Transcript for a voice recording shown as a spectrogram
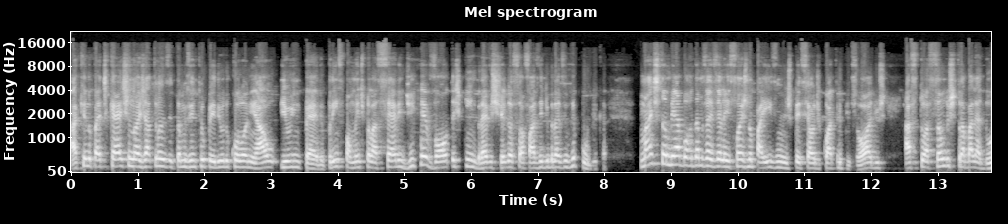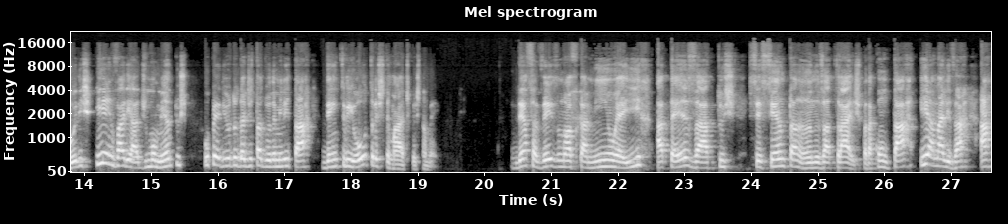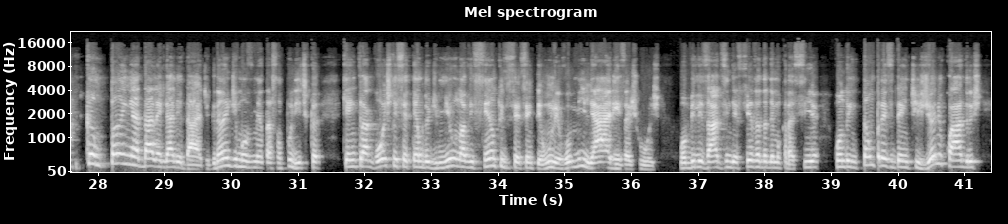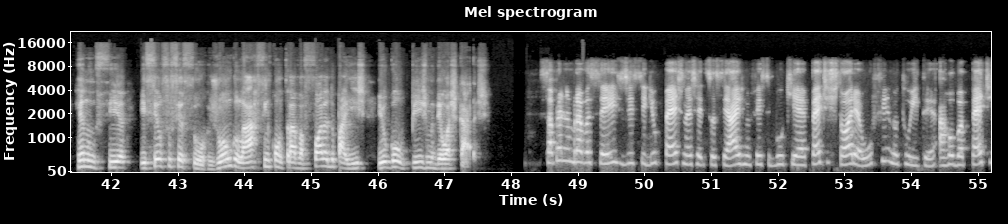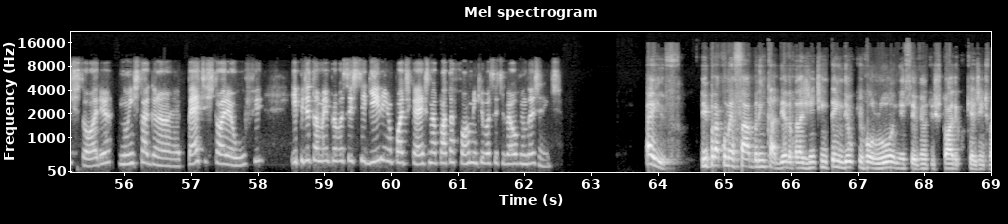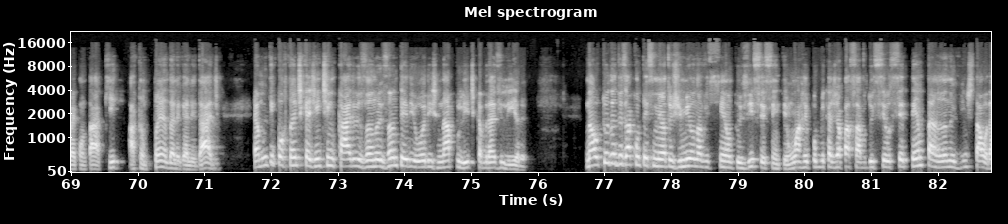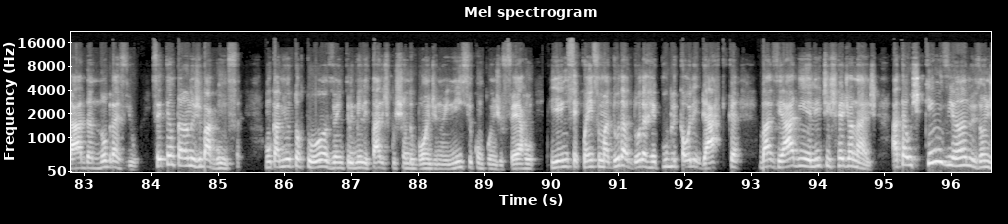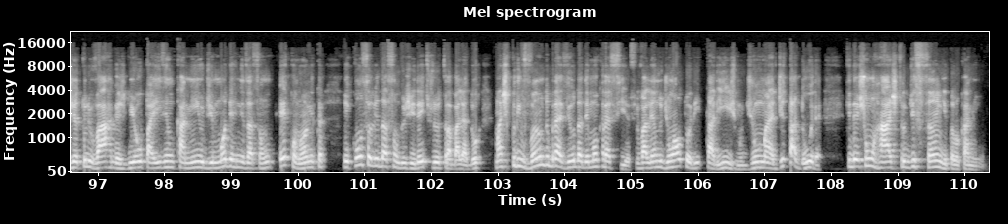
Aqui no Petcast nós já transitamos entre o período colonial e o Império, principalmente pela série de revoltas que em breve chega à sua fase de Brasil República. Mas também abordamos as eleições no país em um especial de quatro episódios, a situação dos trabalhadores e, em variados momentos, o período da ditadura militar, dentre outras temáticas também. Dessa vez, o nosso caminho é ir até exatos 60 anos atrás, para contar e analisar a campanha da legalidade, grande movimentação política que entre agosto e setembro de 1961 levou milhares às ruas, mobilizados em defesa da democracia, quando o então presidente Jânio Quadros renuncia e seu sucessor, João Goulart, se encontrava fora do país e o golpismo deu as caras. Só para lembrar vocês de seguir o PET nas redes sociais, no Facebook é Pet História UF, no Twitter, arroba Pet História, no Instagram é Pet História UF, e pedir também para vocês seguirem o podcast na plataforma em que você estiver ouvindo a gente. É isso. E para começar a brincadeira, para a gente entender o que rolou nesse evento histórico que a gente vai contar aqui, a campanha da legalidade, é muito importante que a gente encare os anos anteriores na política brasileira. Na altura dos acontecimentos de 1961, a República já passava dos seus 70 anos instaurada no Brasil. 70 anos de bagunça. Um caminho tortuoso entre militares puxando bonde no início com punhos de ferro e, em sequência, uma duradoura república oligárquica baseada em elites regionais. Até os 15 anos, onde Getúlio Vargas guiou o país em um caminho de modernização econômica e consolidação dos direitos do trabalhador, mas privando o Brasil da democracia, se valendo de um autoritarismo, de uma ditadura que deixou um rastro de sangue pelo caminho.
